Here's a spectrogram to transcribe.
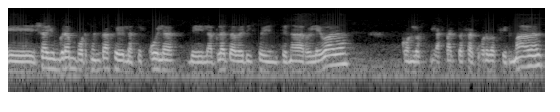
Eh, ya hay un gran porcentaje de las escuelas de La Plata, Berizo y Ensenada relevadas, con los, las actas de acuerdo firmadas,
